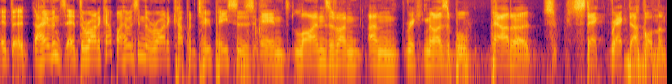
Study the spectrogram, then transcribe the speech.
At the, I haven't at the Ryder Cup. I haven't seen the Ryder Cup in two pieces and lines of un, unrecognizable powder stacked racked up on them.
